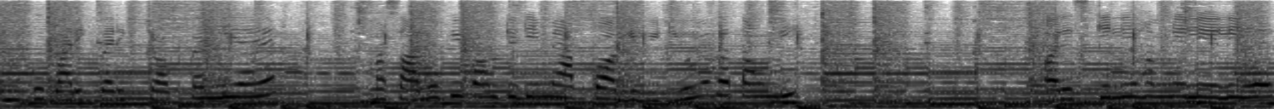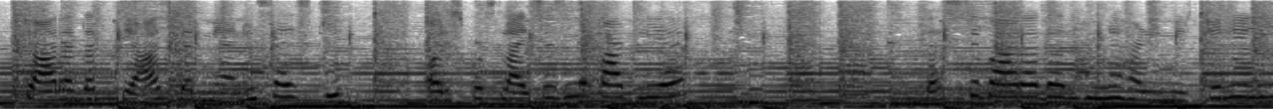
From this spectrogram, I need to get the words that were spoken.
इनको बारीक बारीक चॉप कर लिया है। मसालों की क्वांटिटी मैं आपको आगे वीडियो में बताऊँगी। और इसके लिए हमने ले ली है चार अदद प्याज दरमियानी साइज़ की। और इसको स्लाइसेस में काट लिया है। दस से बारह अदद हमने हरी मिर्चें ले ली।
